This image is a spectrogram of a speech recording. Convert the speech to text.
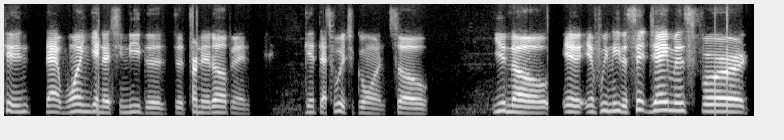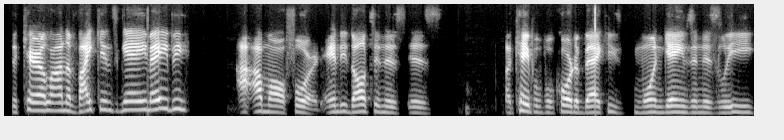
can that one game that you need to to turn it up and get that switch going. So, you know, if, if we need to sit Jameis for the Carolina Vikings game, maybe I, I'm all for it. Andy Dalton is is a capable quarterback. He's won games in this league.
